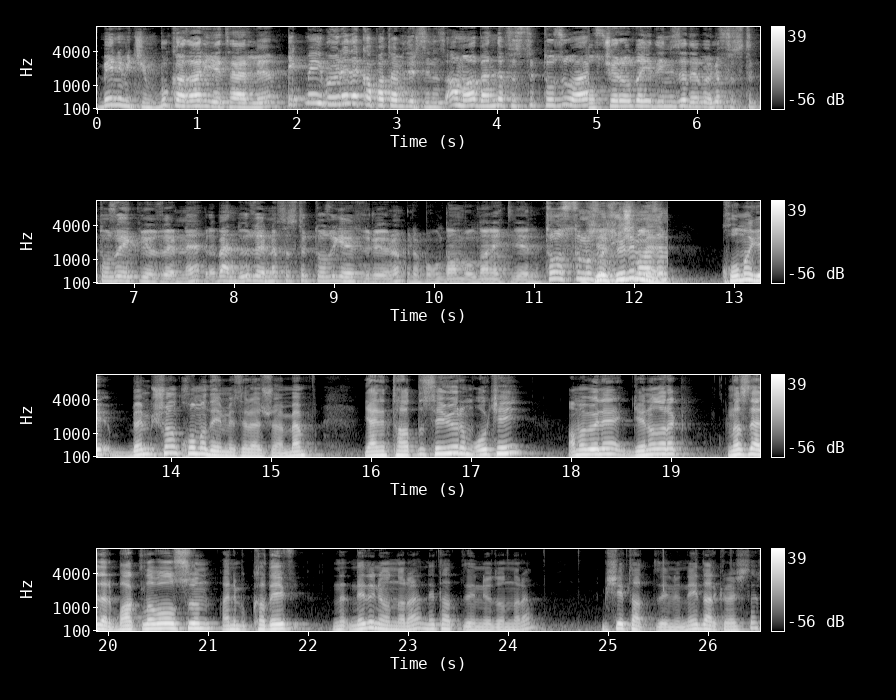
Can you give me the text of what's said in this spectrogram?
Benim için bu kadar yeterli. Ekmeği böyle de kapatabilirsiniz ama bende fıstık tozu var. Tosçerolda yediğinizde de böyle fıstık tozu ekliyor üzerine. Böyle ben de üzerine fıstık tozu gezdiriyorum. Böyle boldan boldan ekleyelim. Tostumuzun şey iç malzeme Koma ge- ben şu an komadayım mesela şu an. Ben yani tatlı seviyorum okey. Ama böyle genel olarak nasıl derler baklava olsun hani bu kadayıf ne, ne deniyor onlara? Ne tatlı deniyordu onlara? Bir şey tatlı deniyor. Neydi arkadaşlar?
